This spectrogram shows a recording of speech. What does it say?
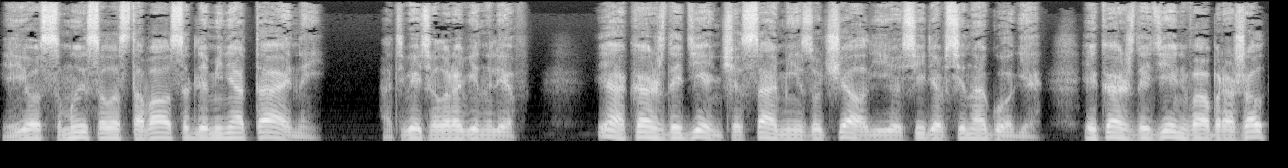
«Ее смысл оставался для меня тайной», — ответил Равин Лев. «Я каждый день часами изучал ее, сидя в синагоге, и каждый день воображал,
